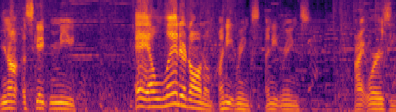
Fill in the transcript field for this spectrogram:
You're not escaping me. Hey, I landed on him. I need rings. I need rings. Alright, where is he?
